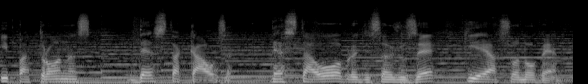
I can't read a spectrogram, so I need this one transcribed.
e patronas desta causa, desta obra de São José, que é a sua novena.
